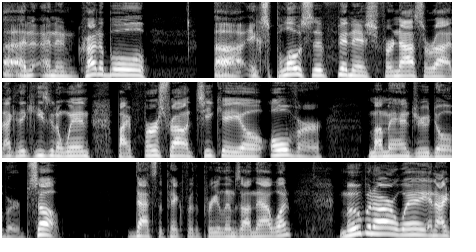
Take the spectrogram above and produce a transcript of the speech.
an, an incredible uh, explosive finish for Nasrat. And I think he's going to win by first round TKO over my man Drew Dober. So that's the pick for the prelims on that one. Moving our way, and I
